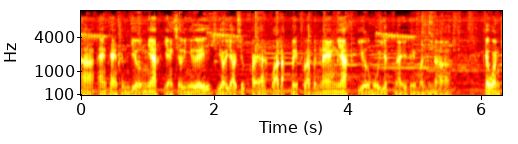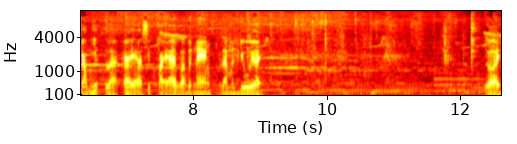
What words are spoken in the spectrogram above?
à, an khang thịnh vượng nha. Dạng sự như ý dồi dào sức khỏe và đặc biệt là bình an nha. Giữa mùa dịch này thì mình à, cái quan trọng nhất là cái à, sức khỏe và bình an là mình vui rồi. Rồi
